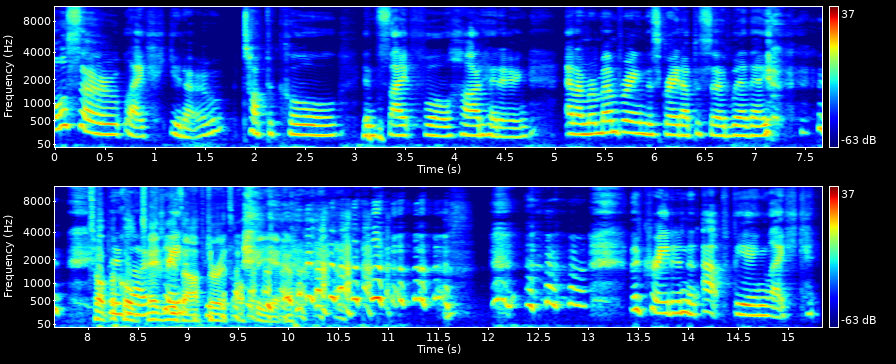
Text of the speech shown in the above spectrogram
Also, like, you know, topical, insightful, hard hitting. And I'm remembering this great episode where they Topical 10 years after it's off the air. They've created an app being like,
